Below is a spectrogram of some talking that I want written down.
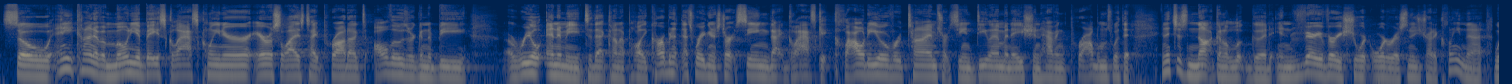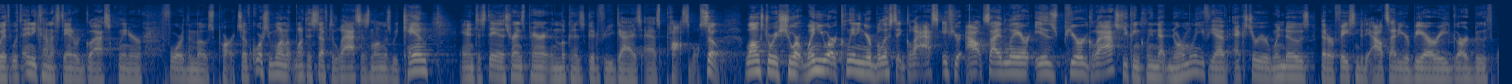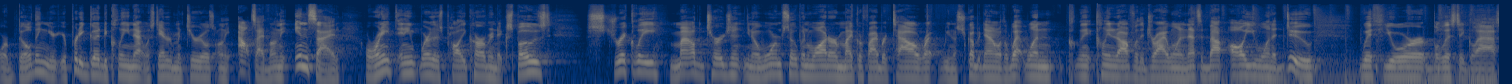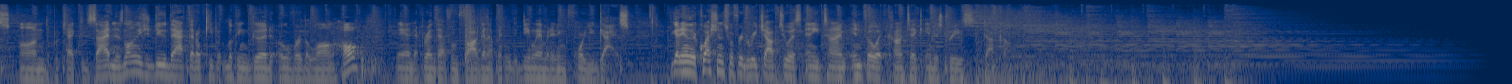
So any kind of ammonia based glass cleaner, aerosolized type product, all those are gonna be a real enemy to that kind of polycarbonate. That's where you're gonna start seeing that glass get cloudy over time, start seeing delamination, having problems with it, and it's just not gonna look good in very, very short order as soon as you try to clean that with, with any kind of standard glass cleaner for the most part. So of course we want, want this stuff to last as long as we can and to stay as transparent and looking as good for you guys as possible. So long story short, when you are cleaning your ballistic glass, if your outside layer is pure glass, you can clean that normally. If you have exterior windows that are facing to the outside of your BRE, guard booth, or building, you're, you're pretty good to clean that with standard materials on the outside, but on the inside, or any, anywhere there's polycarbonate exposed, strictly mild detergent, you know, warm soap and water, microfiber towel, right, you know, scrub it down with a wet one, clean, clean it off with a dry one, and that's about all you want to do with your ballistic glass on the protected side. And as long as you do that, that'll keep it looking good over the long haul and prevent that from fogging up and delaminating for you guys. If you got any other questions, feel free to reach out to us anytime, info at kontekindustries.com.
